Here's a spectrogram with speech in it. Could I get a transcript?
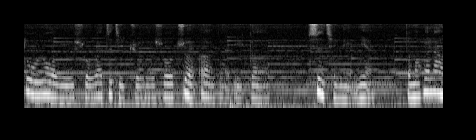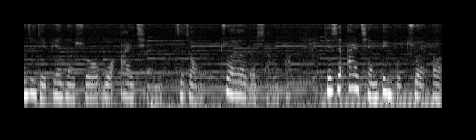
堕落于所谓自己觉得说罪恶的一个事情里面？怎么会让自己变成说我爱钱这种罪恶的想法？其实爱钱并不罪恶。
